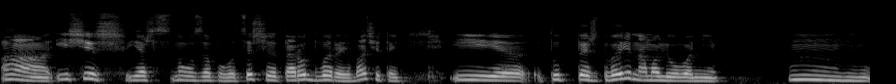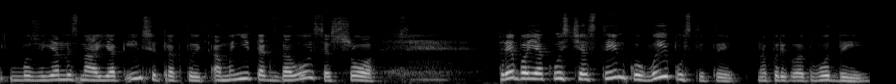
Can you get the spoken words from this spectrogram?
А, і ще ж, я ж знову забула, це ж тарот дверей, бачите? І е, тут теж двері намальовані. М, Боже, я не знаю, як інші трактують, а мені так здалося, що треба якусь частинку випустити, наприклад, води,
